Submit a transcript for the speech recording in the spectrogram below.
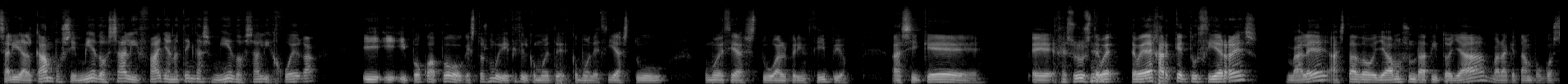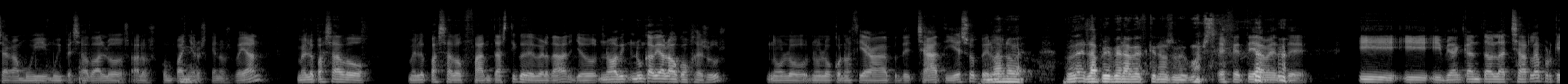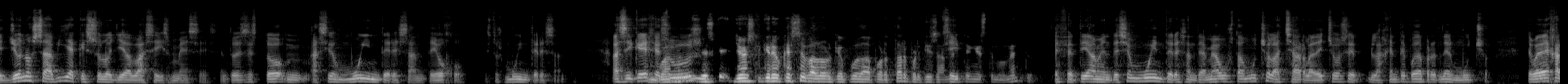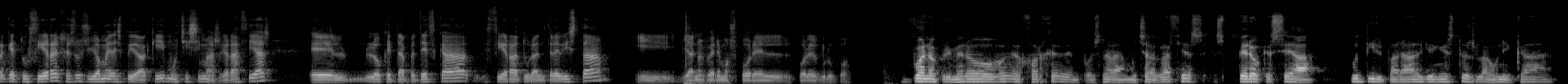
salir al campo sin miedo, sal y falla, no tengas miedo, sal y juega. Y, poco a poco, que esto es muy difícil, como, como, decías, tú, como decías tú al principio. Así que, eh, Jesús, te voy, te voy a dejar que tú cierres ¿vale? Ha estado, llevamos un ratito ya, para que tampoco se haga muy, muy pesado a los, a los compañeros que nos vean. Me lo he pasado, me lo he pasado fantástico, de verdad. Yo no, nunca había hablado con Jesús, no lo, no lo conocía de chat y eso, pero... No, no, es la primera vez que nos vemos. Efectivamente. Y, y, me ha encantado la charla porque yo no sabía que solo llevaba seis meses. Entonces esto mm, ha sido muy interesante, ojo, esto es muy interesante. Así que Jesús... yo, es que, creo que ese valor que puedo aportar precisamente en este momento. Efectivamente, eso es muy interesante. Me ha gustado mucho la charla. De hecho, la gente puede aprender mucho. Te voy a dejar que tú cierres, Jesús, y yo me despido aquí. Muchísimas gracias. lo que te apetezca, cierra tú la entrevista y ya nos veremos por el, por el grupo. Bueno, primero, eh, Jorge, pues nada, muchas gracias. Espero que sea útil para alguien. Esto es la única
